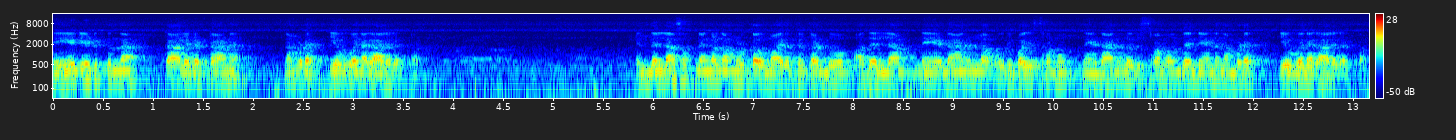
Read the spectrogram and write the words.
നേടിയെടുക്കുന്ന കാലഘട്ടമാണ് നമ്മുടെ യൗവന കാലഘട്ടം എന്തെല്ലാം സ്വപ്നങ്ങൾ നമ്മൾ കൗമാരത്തിൽ കണ്ടുവോ അതെല്ലാം നേടാനുള്ള ഒരു പരിശ്രമവും നേടാനുള്ള ഒരു ശ്രമവും തന്നെയാണ് നമ്മുടെ യൗവന കാലഘട്ടം.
